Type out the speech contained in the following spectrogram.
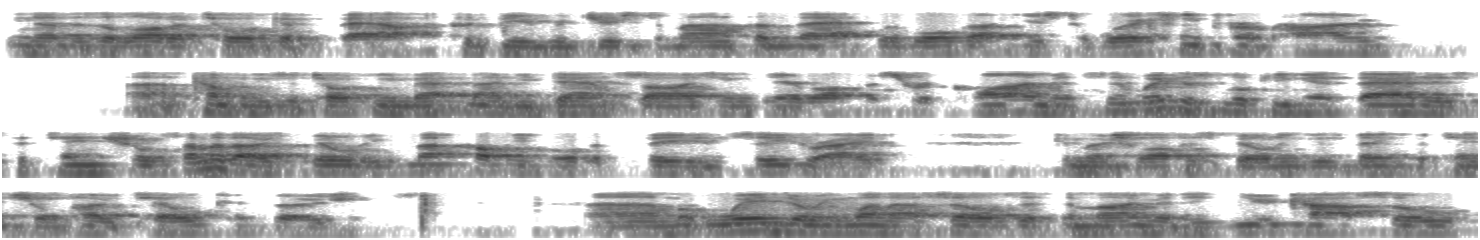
You know, there's a lot of talk about could be reduced demand from that. We've all got used to working from home. Um, companies are talking about maybe downsizing their office requirements, and we're just looking at that as potential. Some of those buildings, probably more the B and C grade, commercial office buildings as being potential hotel conversions. Um, we're doing one ourselves at the moment in Newcastle,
